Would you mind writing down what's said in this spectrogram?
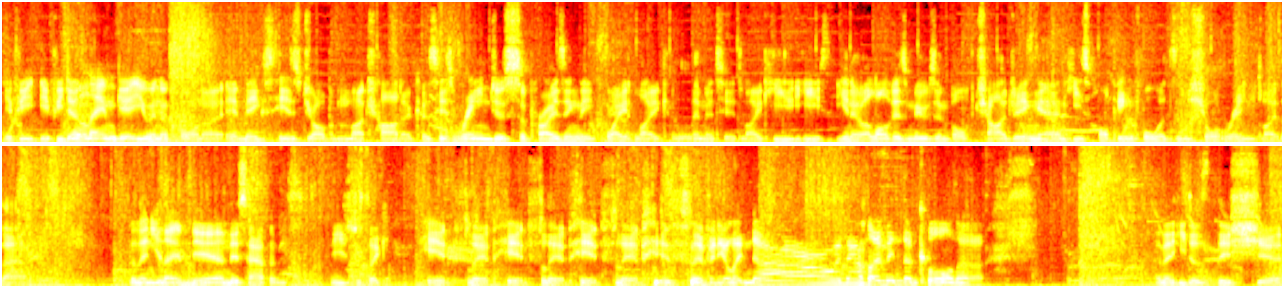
If you if you don't let him get you in a corner, it makes his job much harder because his range is surprisingly quite like limited. Like he he you know a lot of his moves involve charging and he's hopping forwards in short range like that. But then you let him near and this happens. He's just like hit, flip, hit, flip, hit, flip, hit, flip, and you're like, no, now I'm in the corner. And then he does this shit.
